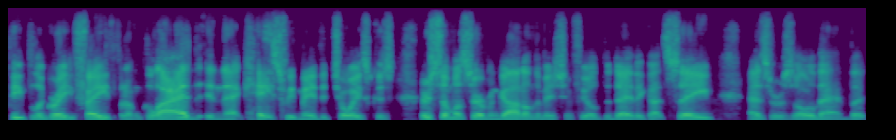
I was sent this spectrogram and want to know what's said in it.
people of great faith, but I'm glad in that case we made the choice because there's someone serving God on the mission field today that got saved as a result of that. But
